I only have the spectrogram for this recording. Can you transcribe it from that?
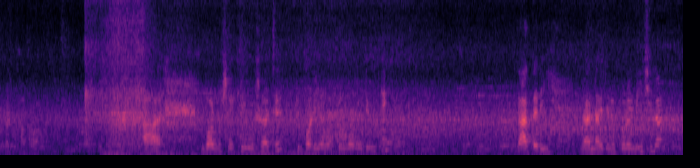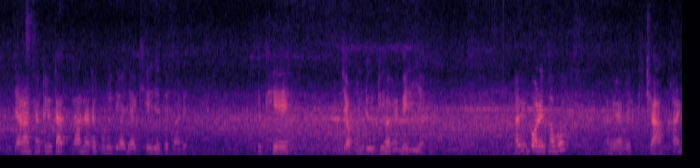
এবার খাব। আর বর্মশাই খেয়ে বসে আছে, একটু পরেই আবার করব ডিউটি তাড়াতাড়ি রান্নার জন্য করে নিয়েছিলাম। জানা থাকলে রান্নাটা করে দেওয়া যায়, খেয়ে যেতে পারে। তো খেয়ে যখন ডিউটি হবে বেরিয়ে যাবে। আমি পরে খাব আমি আগে একটু চা খাই।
